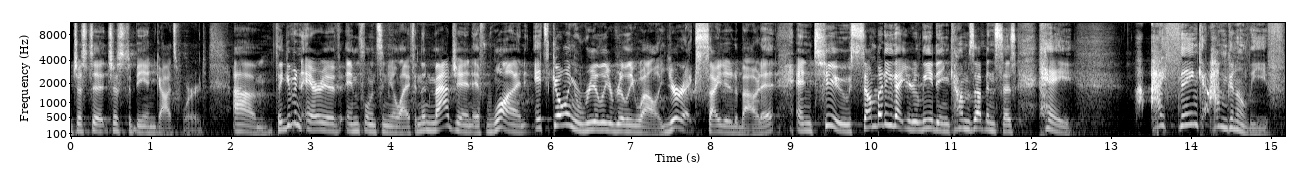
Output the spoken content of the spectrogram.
just to, just to be in God's Word. Um, think of an area of influence in your life, and then imagine if one, it's going really, really well. You're excited about it. And two, somebody that you're leading comes up and says, Hey, I think I'm gonna leave.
